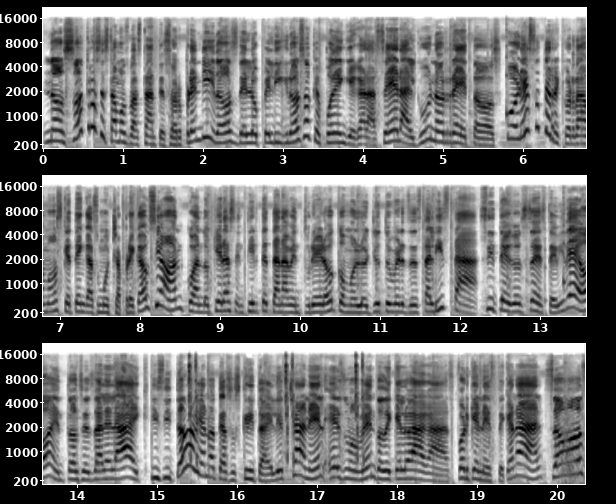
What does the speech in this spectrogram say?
Nosotros estamos bastante sorprendidos de lo peligroso que pueden llegar a ser algunos retos. Por eso te recordamos que tengas mucha precaución cuando quieras sentirte tan aventurero como los youtubers de esta lista. Si te gustó este video, entonces dale like. Y si todavía no te has suscrito a Elliot Channel, es momento de que lo hagas. Porque en este canal somos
